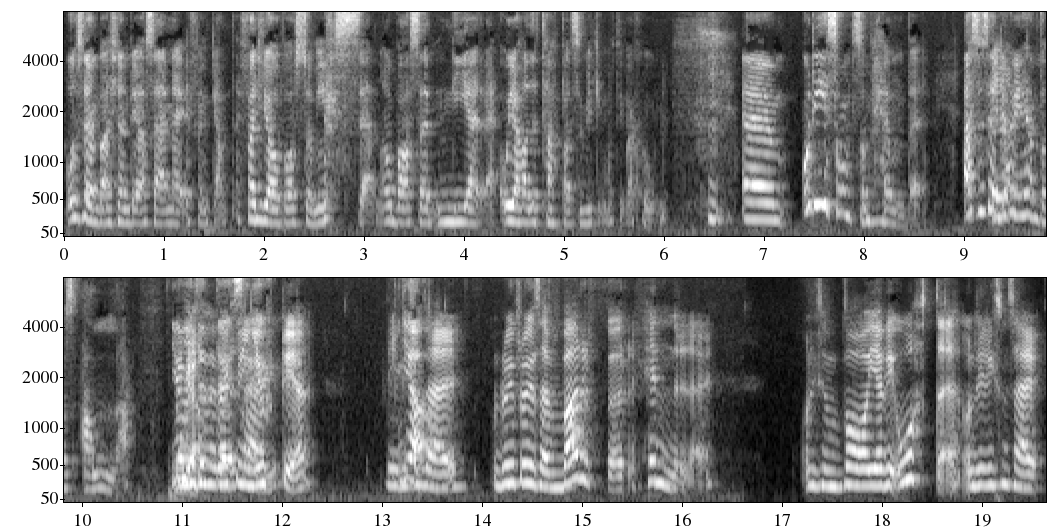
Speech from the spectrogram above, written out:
Och sen bara kände jag så här, nej det funkar inte. För att jag var så ledsen och bara så här nere och jag hade tappat så mycket motivation. Mm. Ehm, och det är sånt som händer. Alltså så här, det Ja. har ju hänt oss alla. Ja, men vet du har verkligen så här- gjort det. Det är liksom Ja. så här, och då är frågan så här, varför händer det där? Och liksom vad gör vi åt det? Och det är liksom så här,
